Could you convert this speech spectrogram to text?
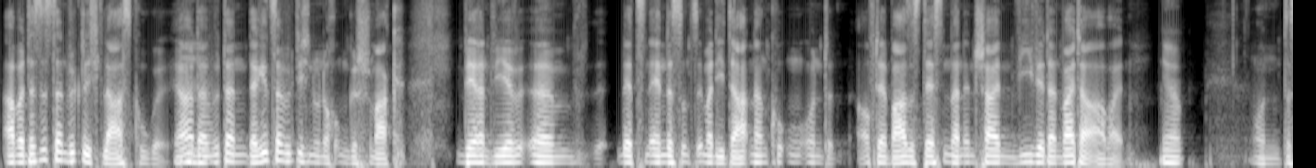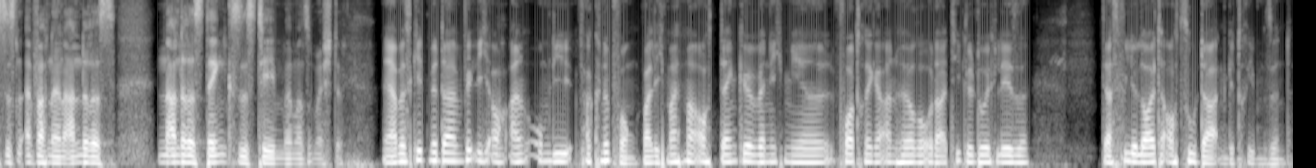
aber das ist dann wirklich Glaskugel, ja. Mhm. Da wird dann, da geht's dann wirklich nur noch um Geschmack. Während wir ähm, letzten Endes uns immer die Daten angucken und auf der Basis dessen dann entscheiden, wie wir dann weiterarbeiten. Ja. Und das ist einfach ein anderes, ein anderes Denksystem, wenn man so möchte. Ja, aber es geht mir da wirklich auch an, um die Verknüpfung, weil ich manchmal auch denke, wenn ich mir Vorträge anhöre oder Artikel durchlese, dass viele Leute auch zu datengetrieben sind.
